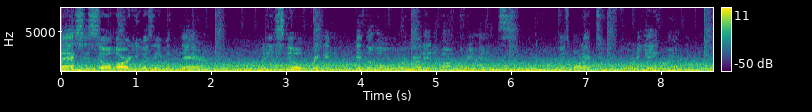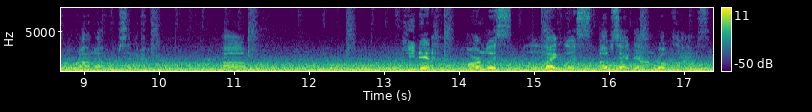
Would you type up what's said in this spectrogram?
smashed it so hard he wasn't even there. But he still freaking did the whole workout in about three minutes. It was more like 248, but we'll round up for symmetry. Um, he did armless, legless, upside down rope climbs.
